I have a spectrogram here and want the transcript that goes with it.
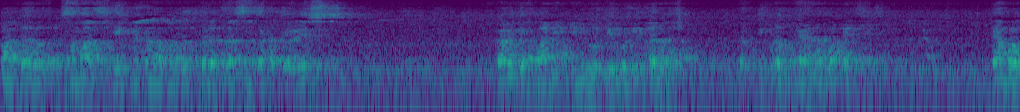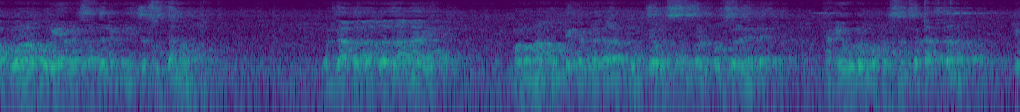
पातळ समाज एकमेकाला मदत करत जा संकटाच्या वेळेस. कारण ते पाणी टीव्हीवरती बघितलं ना तर तिकडं भयानक वाटायचं. त्यामुळं कोल्हापूर यावेळेस आपल्याला घ्यायचं सुद्धा नव्हतं. तर जाता जाता जाणार आहे. म्हणून आपण ते घडलं कारण तुमच्यावरच संकट कोसळलेलं आहे. आणि एवढं मोठं संकट असताना ते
